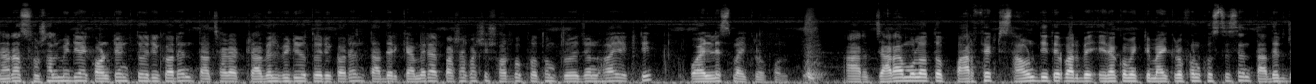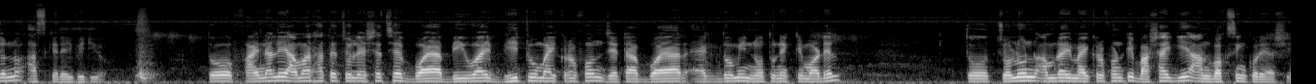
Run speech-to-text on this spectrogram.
যারা সোশ্যাল মিডিয়ায় কন্টেন্ট তৈরি করেন, তাছাড়া ট্রাভেল ভিডিও তৈরি করেন, তাদের ক্যামেরার পাশাপাশি সর্বপ্রথম প্রয়োজন হয় একটি ওয়্যারলেস মাইক্রোফোন আর যারা মূলত পারফেক্ট সাউন্ড দিতে পারবে, এরকম একটি মাইক্রোফোন খুঁজতেছেন, তাদের জন্য আজকের এই ভিডিও তো ফাইনালি আমার হাতে চলে এসেছে বয়া বিওয়াই ভি টু মাইক্রোফোন যেটা বয়ার একদমই নতুন একটি মডেল তো চলুন আমরা এই মাইক্রোফোনটি বাসায় গিয়ে আনবক্সিং করে আসি।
